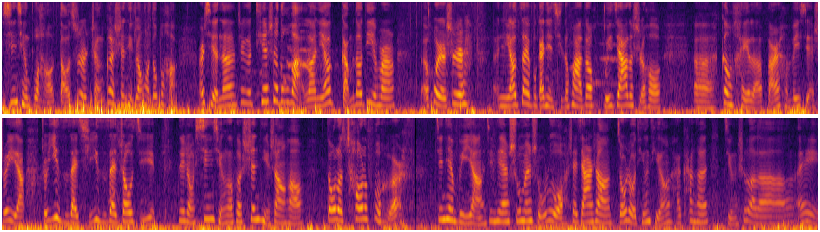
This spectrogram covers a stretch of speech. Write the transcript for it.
心情不好，导致整个身体状况都不好，而且呢，这个天色都晚了，你要赶不到地方，呃，或者是你要再不赶紧骑的话，到回家的时候，呃，更黑了，反而很危险。所以啊，就一直在骑，一直在着急，那种心情和身体上哈都了超了负荷。今天不一样，今天熟门熟路，再加上走走停停，还看看景色了，哎，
